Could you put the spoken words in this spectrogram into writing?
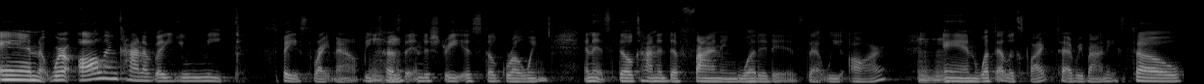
and we're all in kind of a unique space right now because the industry is still growing and it's still kind of defining what it is that we are and what that looks like to everybody. So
